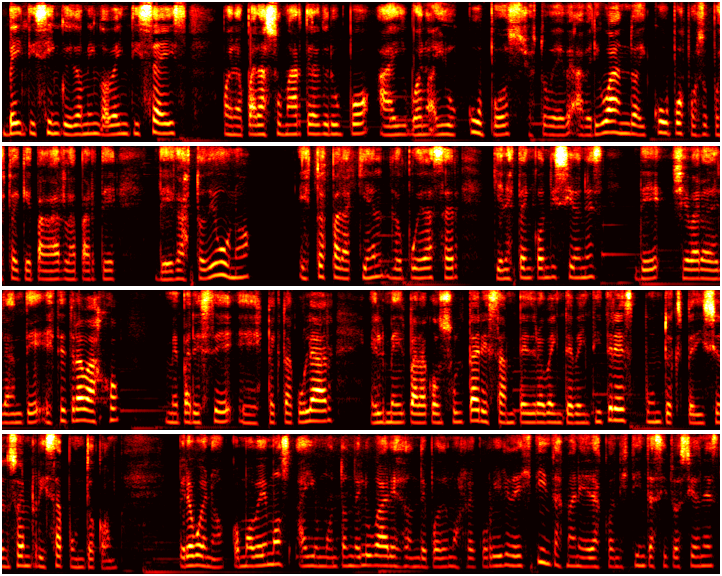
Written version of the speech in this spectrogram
25 y domingo 26. Bueno, para sumarte al grupo hay, bueno, hay cupos, yo estuve averiguando, hay cupos, por supuesto hay que pagar la parte de gasto de uno. Esto es para quien lo pueda hacer, quien está en condiciones de llevar adelante este trabajo me parece eh, espectacular. El mail para consultar es sanpedro2023.expedicionsonrisa.com. Pero bueno, como vemos, hay un montón de lugares donde podemos recurrir de distintas maneras, con distintas situaciones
